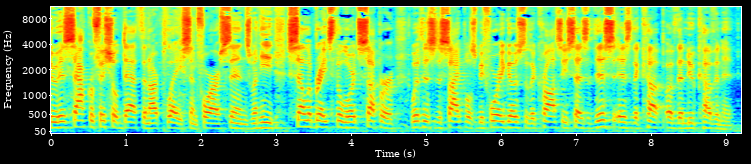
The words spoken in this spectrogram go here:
through his sacrificial death in our place and for our sins. When he celebrates the Lord's Supper with his disciples before he goes to the cross, he says, This is the cup of the new covenant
